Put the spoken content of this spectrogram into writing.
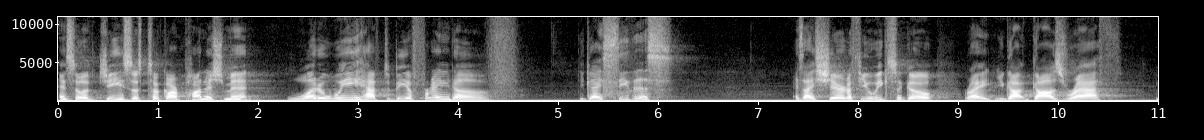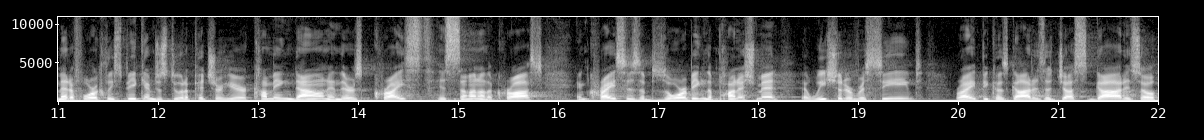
And so, if Jesus took our punishment, what do we have to be afraid of? You guys see this? As I shared a few weeks ago, right? You got God's wrath, metaphorically speaking, I'm just doing a picture here, coming down, and there's Christ, his son, on the cross, and Christ is absorbing the punishment that we should have received, right? Because God is a just God, and so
